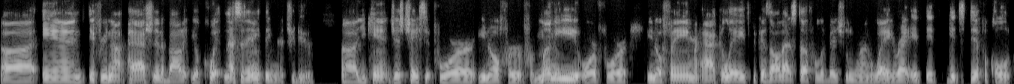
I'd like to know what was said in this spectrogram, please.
Uh, and if you're not passionate about it, you'll quit. And that's in anything that you do. Uh, you can't just chase it for, you know, for for money or for, you know, fame or accolades because all that stuff will eventually run away, right? It it gets difficult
